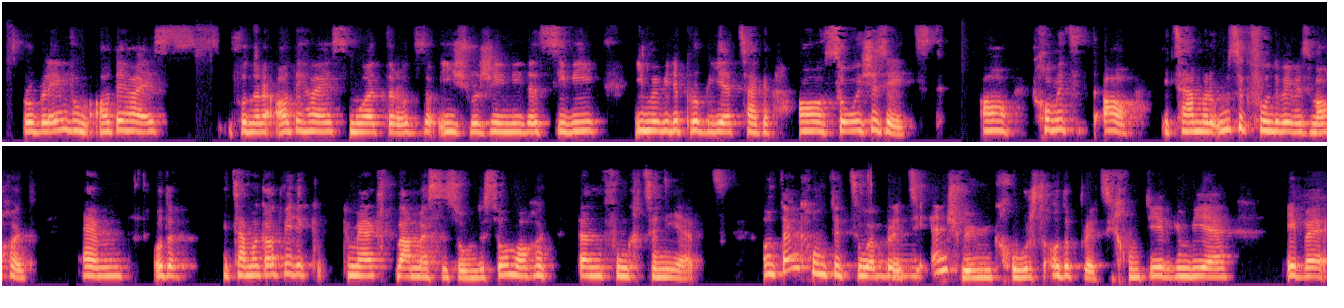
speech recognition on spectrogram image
das Problem vom ADHS, von einer ADHS-Mutter oder so ist wahrscheinlich, dass sie wie immer wieder probiert zu sagen, ah, so ist es jetzt. Ah, komm jetzt, ah, jetzt haben wir herausgefunden, wie wir es machen. Ähm, oder jetzt haben wir gerade wieder gemerkt, wenn wir es so und so machen, dann funktioniert es. Und dann kommt dazu mhm. plötzlich ein Schwimmkurs oder plötzlich kommt irgendwie eben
